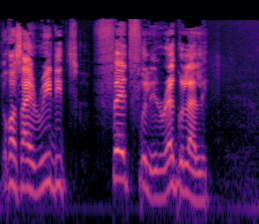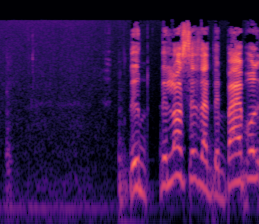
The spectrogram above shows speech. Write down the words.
Because I read it faithfully, regularly. The, the Lord says that the Bible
